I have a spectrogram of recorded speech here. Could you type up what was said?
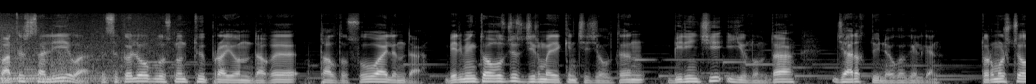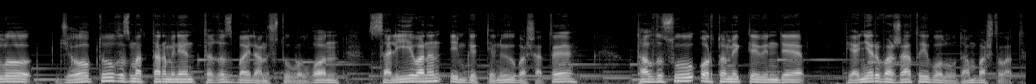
Батыш салиева ысык көл облусунун түп районундагы талды суу айылында бир миң тогуз жүз жыйырма экинчи жылдын биринчи июлунда жарык дүйнөгө келген. Турмуш жолу жооптуу кызматтар менен тыгыз байланыштуу болгон салиеванын эмгектенүү башаты талды суу орто мектебинде пионер вожатый болуудан башталат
